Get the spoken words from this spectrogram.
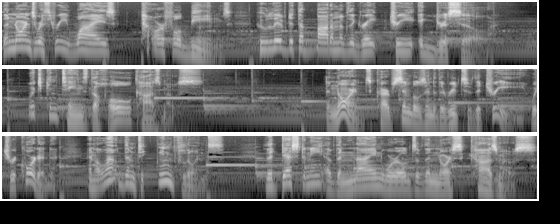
The Norns were three wise, powerful beings who lived at the bottom of the great tree Yggdrasil, which contains the whole cosmos. The Norns carved symbols into the roots of the tree, which recorded and allowed them to influence the destiny of the nine worlds of the Norse cosmos.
